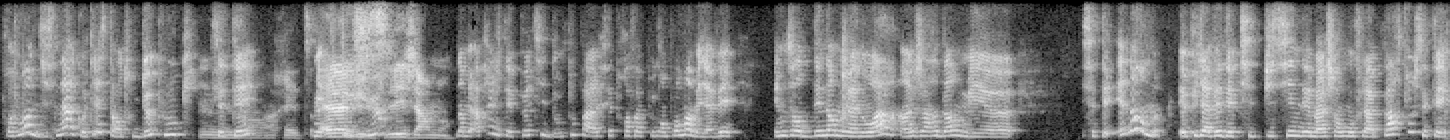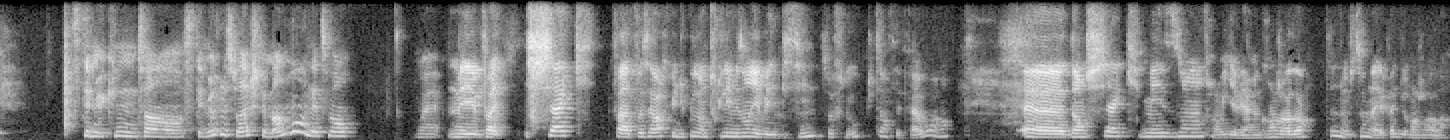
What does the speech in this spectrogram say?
Franchement, Disney à côté, c'était un truc de plouc. C'était. arrête. Mais Elle je te abuse jure- légèrement. Non, mais après, j'étais petite, donc tout paraissait trois fois plus grand pour moi. Mais il y avait une sorte d'énorme manoir, un jardin, mais. euh, c'était énorme. Et puis il y avait des petites piscines, des machins gonflables partout. C'était c'était mieux qu'une, enfin, c'était mieux que le soirée que je fais maintenant, honnêtement. Ouais, mais enfin, chaque. Enfin, faut savoir que du coup, dans toutes les maisons, il y avait une piscine, sauf nous. Putain, on s'est fait avoir. Hein. Euh, dans chaque maison, enfin, oui, il y avait un grand jardin. Putain, nous aussi, on n'avait pas de grand jardin.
